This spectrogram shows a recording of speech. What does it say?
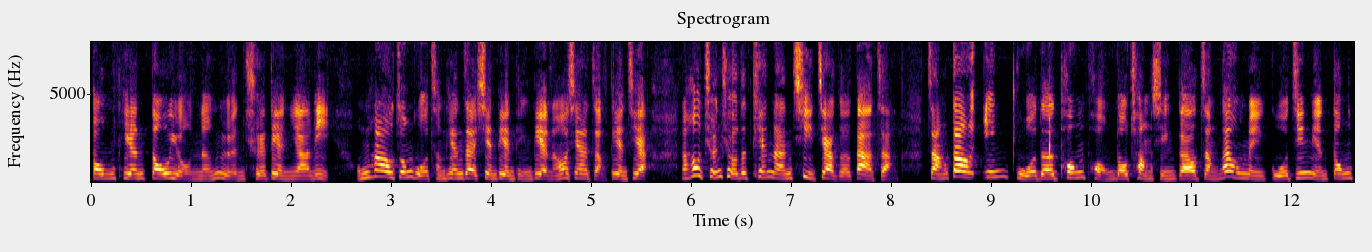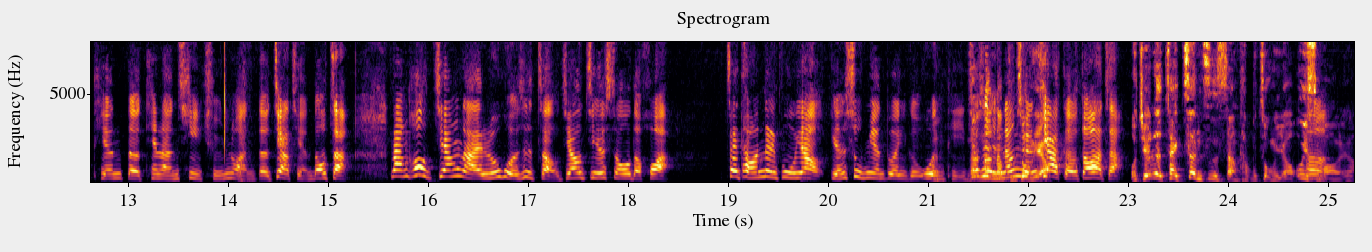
冬天都有能源缺电压力。我们看到中国成天在限电停电，然后现在涨电价，然后全球的天然气价格大涨，涨到英国的通膨都创新高，涨到美国今年冬天的天然气取暖的价钱都涨。然后将来如果是早交接收的话，在台湾内部要严肃面对一个问题，那就是能源价格都要涨。我觉得在政治上它不重要，为什么？嗯。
